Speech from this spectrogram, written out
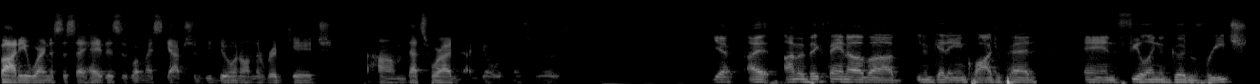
body awareness to say hey this is what my scap should be doing on the rib cage. Um, that's where I'd, I'd, go with most of those. Yeah, I I'm a big fan of uh, you know getting in quadruped and feeling a good reach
